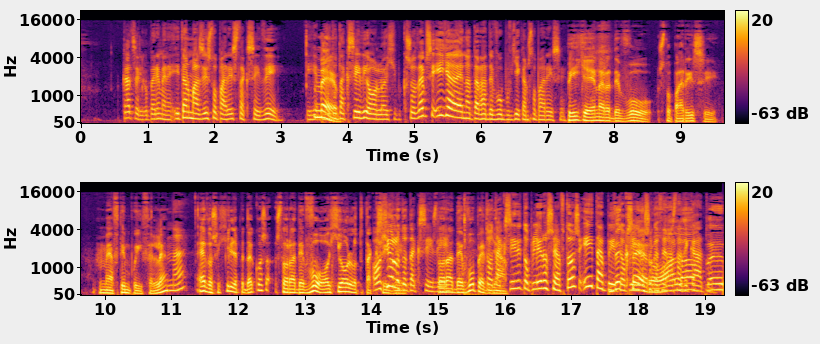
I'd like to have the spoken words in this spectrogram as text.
Κάτσε λίγο, περίμενε. Ήταν μαζί στο Παρίσι ταξίδι; Ή Ναι. με Το ταξίδι όλο έχει ξοδέψει ή για ένα ραντεβού που βγήκαν στο Παρίσι; Πήγε ένα ραντεβού στο Παρίσι με αυτήν που ήθελε. Ναι. Έδωσε 1500 στο ραντεβού, όχι όλο το ταξίδι. Όχι όλο το ταξίδι. Στο ραντεβού, παιδιά. Το ταξίδι το πλήρωσε αυτός ή τα πει, δεν το πλήρωσε ξέρω, ο καθένα αλλά, στα δικά του; ε,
